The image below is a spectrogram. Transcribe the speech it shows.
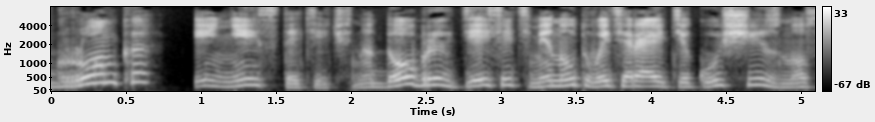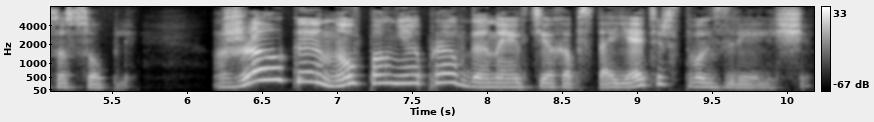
Громко и неэстетично. Добрых десять минут вытирая текущие из носа сопли. Жалкое, но вполне оправданное в тех обстоятельствах зрелище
